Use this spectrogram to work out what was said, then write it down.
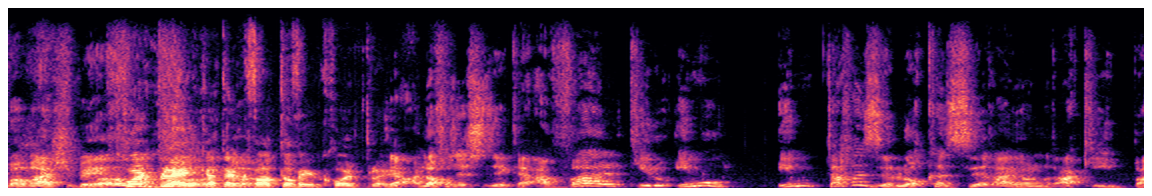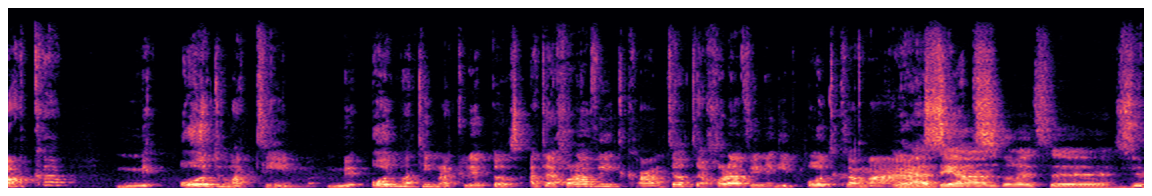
ממש ב... קחו את בלייק, בואו, אתם. כבר טובים, קחו את בלייק. אני לא חושב שזה יקרה, אבל כאילו אם הוא, אם תכל'ס זה לא כזה רעיון רע, כי איבאקה מאוד מתאים, מאוד מתאים לקליפרס. אתה יכול להביא את קאנטר, אתה יכול להביא נגיד עוד כמה assets, זה... זה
